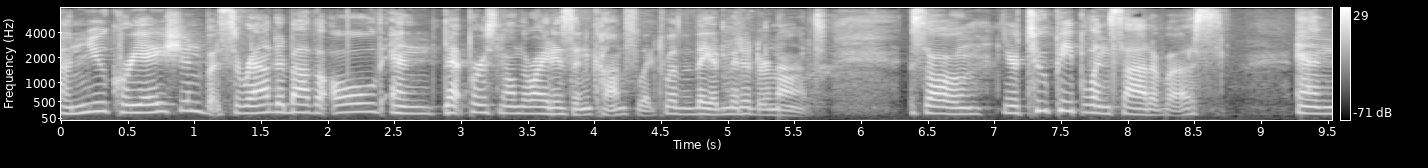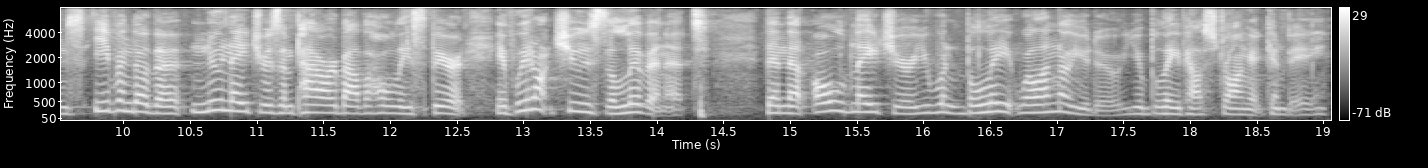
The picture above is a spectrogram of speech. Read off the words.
a new creation but surrounded by the old, and that person on the right is in conflict, whether they admit it or not. So there are two people inside of us. And even though the new nature is empowered by the Holy Spirit, if we don't choose to live in it, then that old nature, you wouldn't believe, well, I know you do. You believe how strong it can be.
